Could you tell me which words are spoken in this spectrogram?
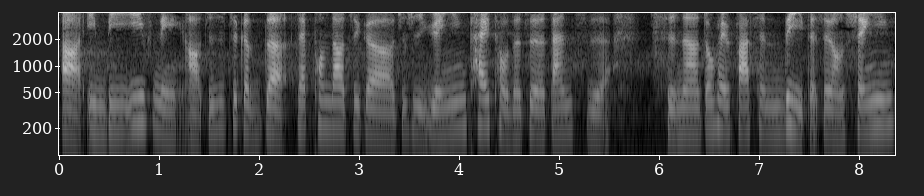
啊，in the evening 啊，就是这个的，在碰到这个就是元音开头的这个单词词呢，都会发成 the 的这种声音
